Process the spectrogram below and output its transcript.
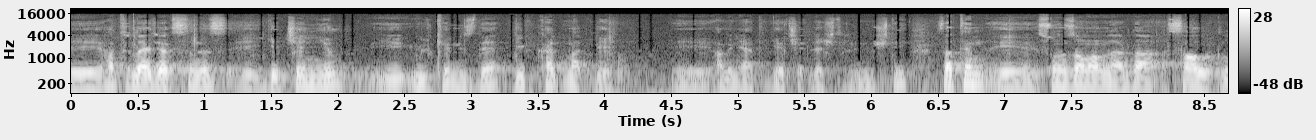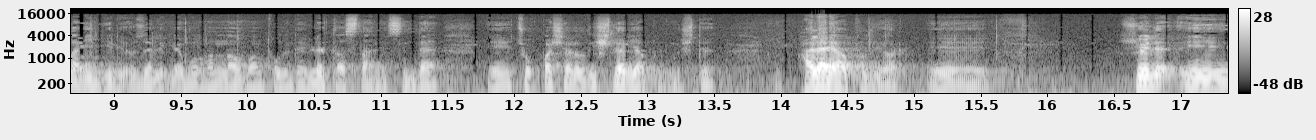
E, hatırlayacaksınız, e, geçen yıl e, ülkemizde bir kalp nakli e, ameliyatı gerçekleştirilmişti. Zaten e, son zamanlarda sağlıkla ilgili özellikle Burhan Nalbantoğlu Devlet Hastanesi'nde e, çok başarılı işler yapılmıştı. Hala yapılıyor. E, şöyle e,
